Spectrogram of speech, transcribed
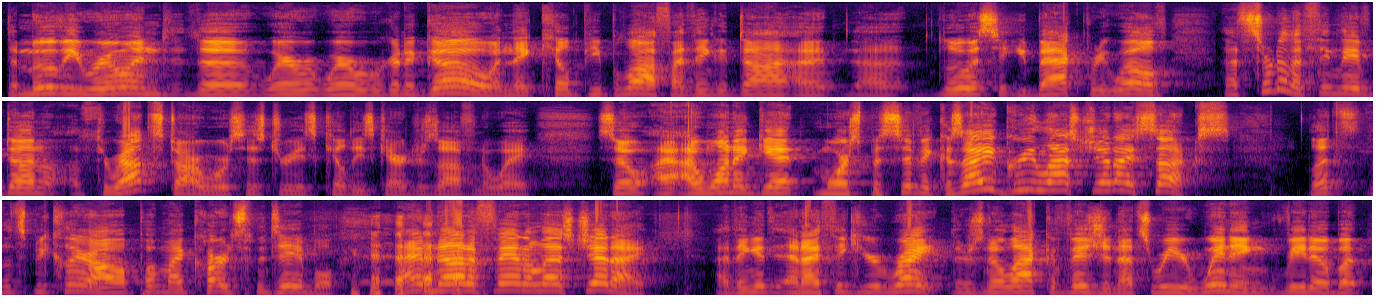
the movie ruined the where where we're gonna go, and they killed people off. I think Adon, uh, uh, Lewis hit you back pretty well. That's sort of a thing they've done throughout Star Wars history is kill these characters off in a way. So I, I want to get more specific because I agree, Last Jedi sucks. Let's let's be clear. I'll put my cards on the table. I am not a fan of Last Jedi. I think it, and I think you're right. There's no lack of vision. That's where you're winning, Vito. But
